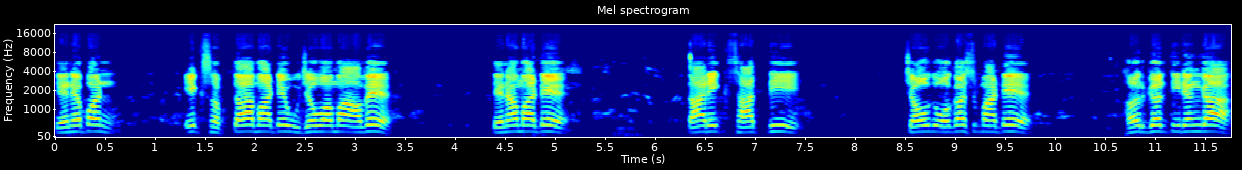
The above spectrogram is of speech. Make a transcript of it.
તેને પણ એક સપ્તાહ માટે ઉજવવામાં આવે. તેના માટે તારીખ સાતથી ચૌદ ઓગસ્ટ માટે હર ઘર તિરંગા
